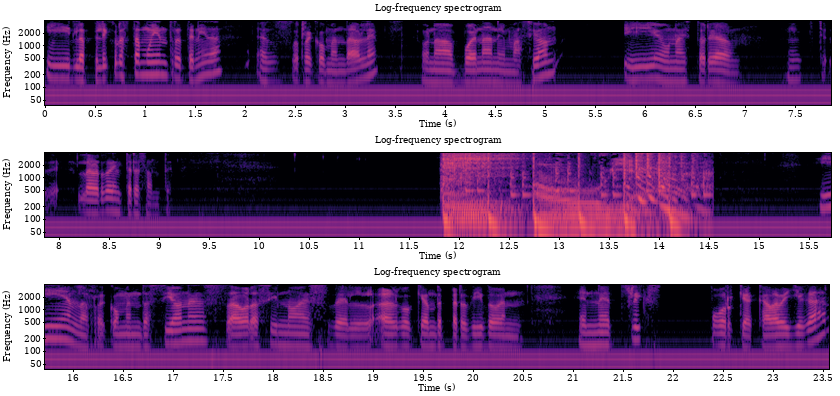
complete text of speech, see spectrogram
Y la película está muy entretenida, es recomendable, una buena animación y una historia, mm, la verdad, interesante. Y en las recomendaciones, ahora sí no es del algo que han de perdido en, en Netflix porque acaba de llegar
